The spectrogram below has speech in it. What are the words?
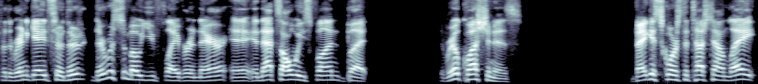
for the Renegades. So there there was some OU flavor in there, and, and that's always fun. But the real question is Vegas scores the touchdown late,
